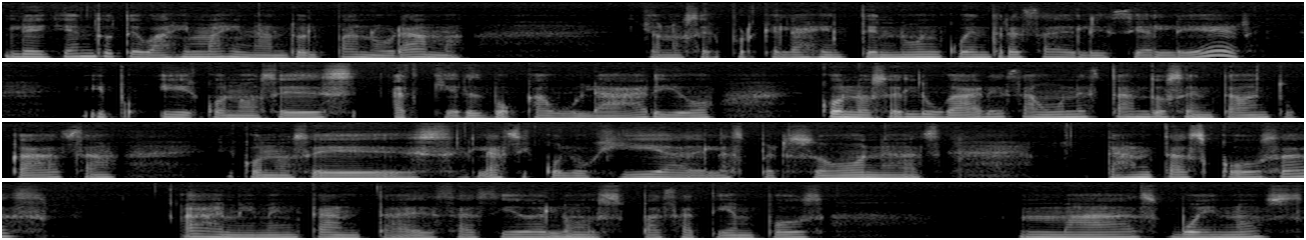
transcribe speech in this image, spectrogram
leyendo te vas imaginando el panorama. Yo no sé por qué la gente no encuentra esa delicia al leer. Y, y conoces, adquieres vocabulario, conoces lugares aún estando sentado en tu casa, conoces la psicología de las personas, tantas cosas. a mí me encanta, ese ha sido de los pasatiempos más buenos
